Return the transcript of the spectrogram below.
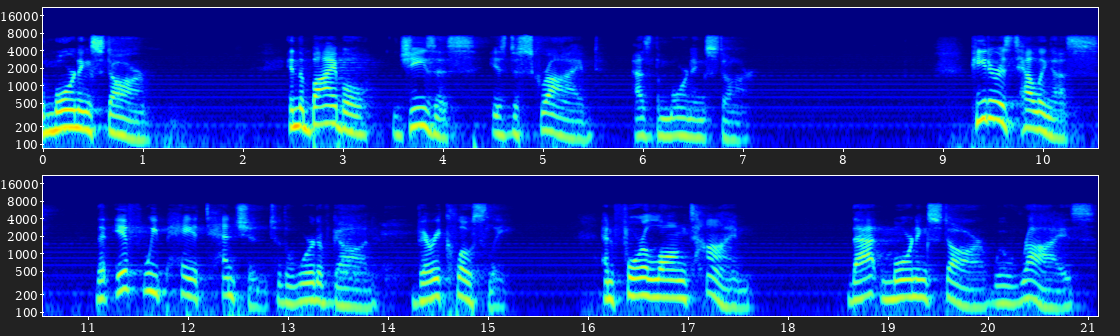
The morning star. In the Bible, Jesus is described as the morning star. Peter is telling us that if we pay attention to the Word of God very closely and for a long time, that morning star will rise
